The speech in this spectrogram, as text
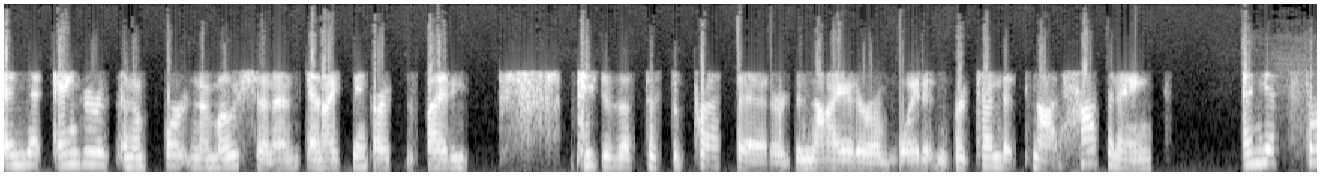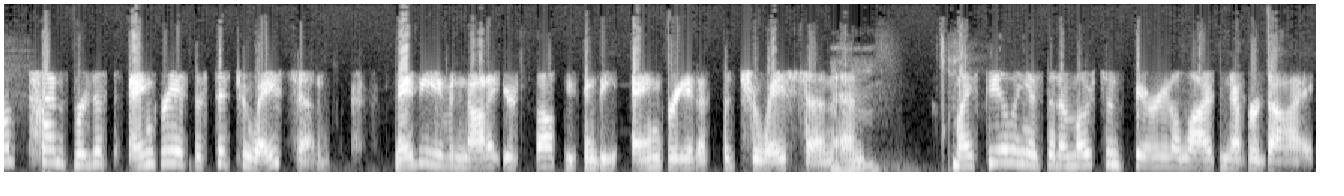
And yet anger is an important emotion. And, and I think our society teaches us to suppress it or deny it or avoid it and pretend it's not happening. And yet sometimes we're just angry at the situation. Maybe even not at yourself. You can be angry at a situation. And mm-hmm. my feeling is that emotions buried alive never die.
